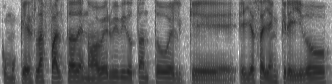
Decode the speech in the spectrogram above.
como que es la falta de no haber vivido tanto el que ellas hayan creído,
